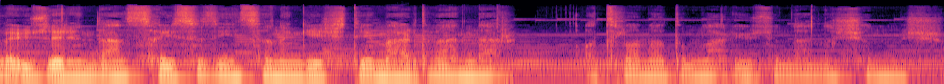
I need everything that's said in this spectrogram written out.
ve üzerinden sayısız insanın geçtiği merdivenler atılan adımlar yüzünden aşınmış.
